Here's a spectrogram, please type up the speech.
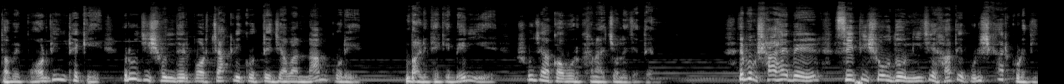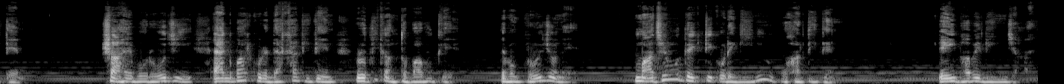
তবে পরদিন থেকে রুজি সন্ধ্যের পর চাকরি করতে যাওয়ার নাম করে বাড়ি থেকে বেরিয়ে সোজা কবরখানায় চলে যেতেন এবং সাহেবের স্মৃতিসৌধ নিজে হাতে পরিষ্কার করে দিতেন। সাহেবও রোজই একবার করে দেখা দিতেন রতিকান্ত বাবুকে এবং প্রয়োজনে মাঝে মধ্যে একটি করে গিনি উপহার দিতেন। এইভাবে দিন যায়।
